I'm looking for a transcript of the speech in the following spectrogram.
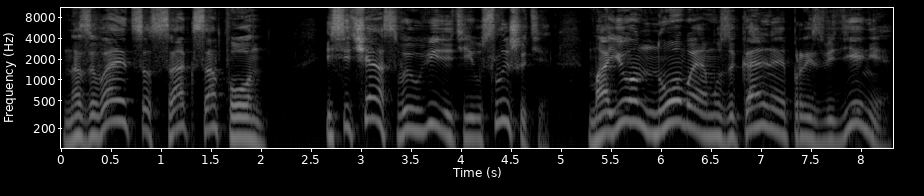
называется саксофон. И сейчас вы увидите и услышите мое новое музыкальное произведение.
